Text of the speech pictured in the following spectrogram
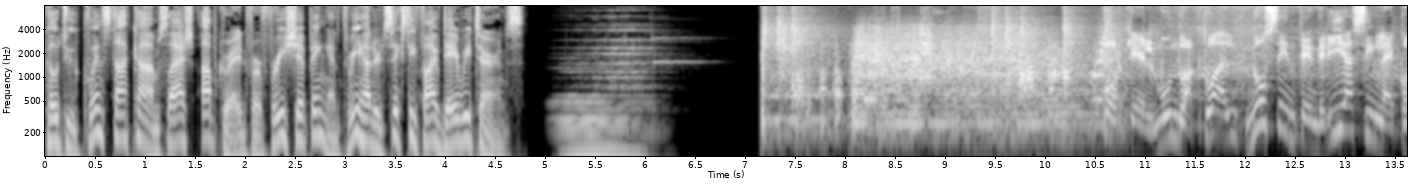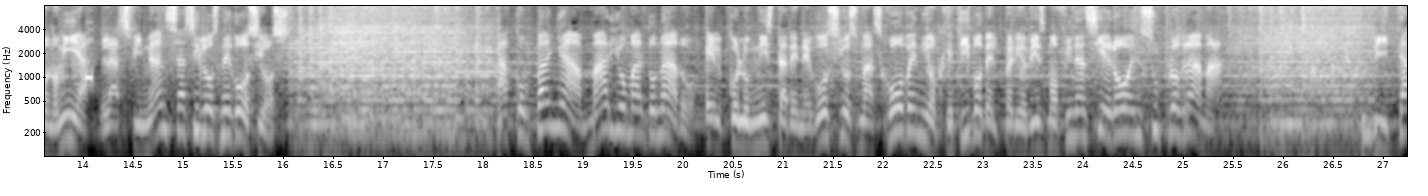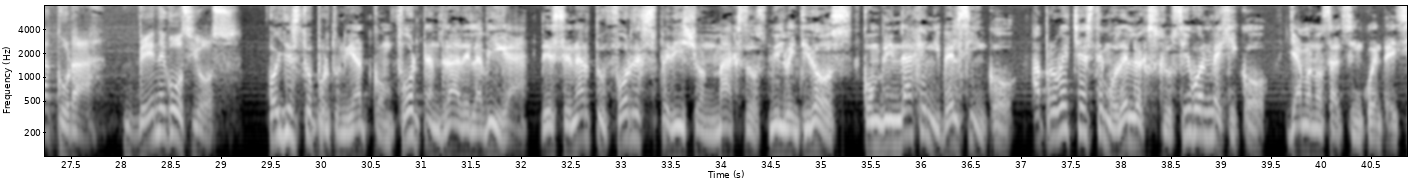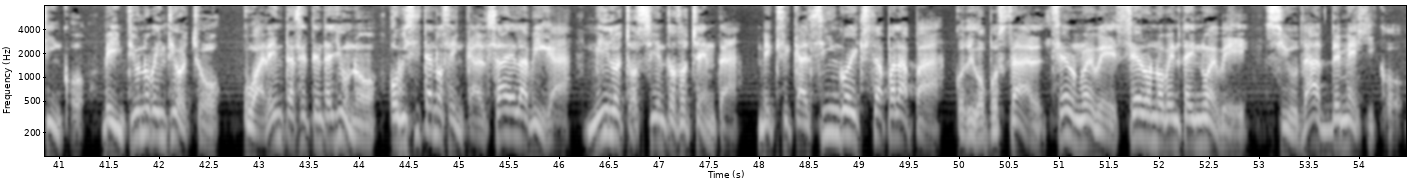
Go to quince.com slash upgrade for free shipping and 365-day returns. Porque el mundo actual no se entendería sin la economía, las finanzas y los negocios. Acompaña a Mario Maldonado, el columnista de negocios más joven y objetivo del periodismo financiero en su programa. Bitácora de negocios. Hoy es tu oportunidad con Ford Andrade La Viga de estrenar tu Ford Expedition Max 2022 con blindaje nivel 5. Aprovecha este modelo exclusivo en México. Llámanos al 55 2128 4071 o visítanos en Calzada de la Viga 1880, Mexicalcingo Ixtapalapa, código postal 09099, Ciudad de México.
